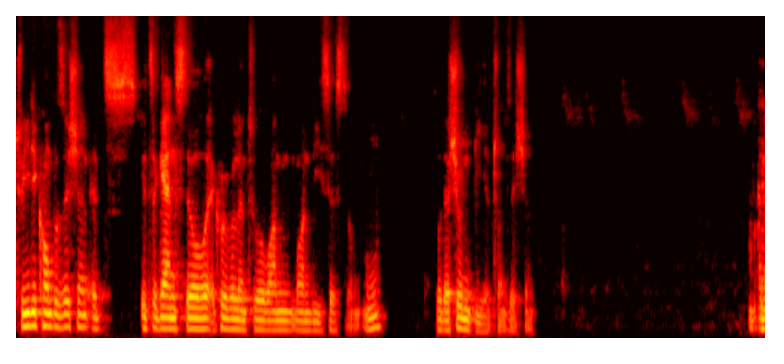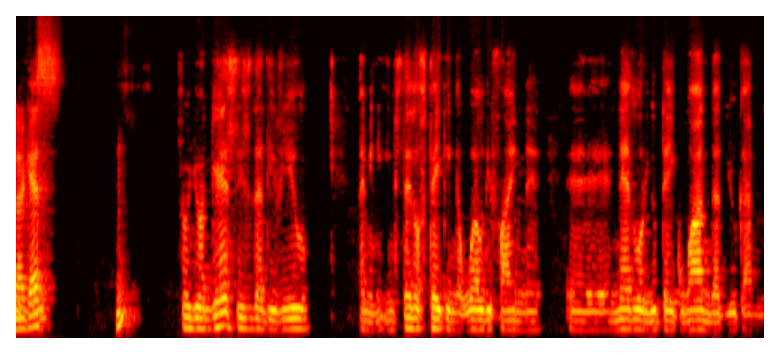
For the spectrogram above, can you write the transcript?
tree decomposition, it's it's again still equivalent to a one one D system. mm? So there shouldn't be a transition. And I Okay. guess So your guess is that if you, I mean, instead of taking a well-defined uh, uh, network, you take one that you can,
